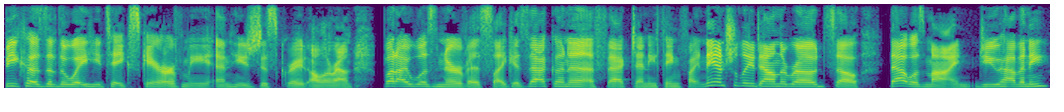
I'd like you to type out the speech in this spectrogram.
because of the way he takes care of me and he's just great all around. But I was nervous. Like, is that going to affect anything financially down the road? So that was mine. Do you have any?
